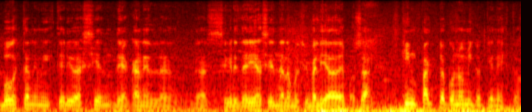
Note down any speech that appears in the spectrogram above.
Vos estás en el Ministerio de Hacienda, de acá en la, Secretaría de Hacienda de la Municipalidad de Posada. ¿Qué impacto económico tiene esto?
